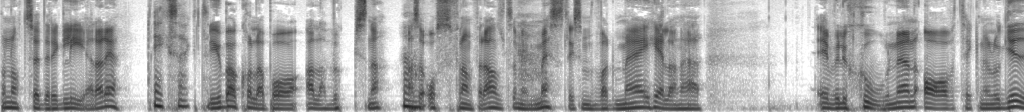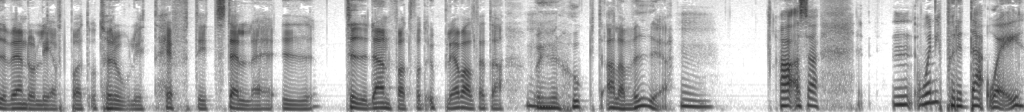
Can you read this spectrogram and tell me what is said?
på något sätt reglera det. exakt. Det är ju bara att kolla på alla vuxna, Ja. alltså oss framför allt, som är mest liksom varit med i hela den här evolutionen av teknologi. Vi har ändå levt på ett otroligt häftigt ställe i tiden för att få uppleva allt detta. Och hur hooked alla vi är. Mm. Ja, alltså, when you put it that way,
